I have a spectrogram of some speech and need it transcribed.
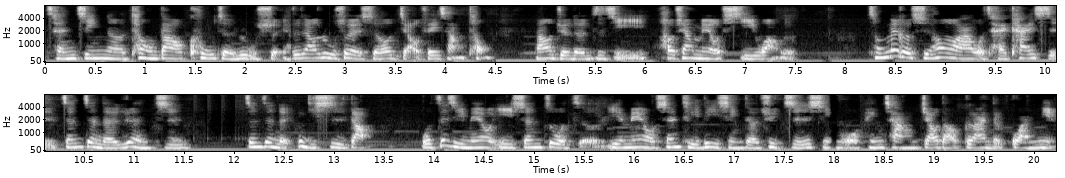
曾经呢痛到哭着入睡，就是要入睡的时候脚非常痛，然后觉得自己好像没有希望了。从那个时候啊，我才开始真正的认知，真正的意识到我自己没有以身作则，也没有身体力行的去执行我平常教导个案的观念。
